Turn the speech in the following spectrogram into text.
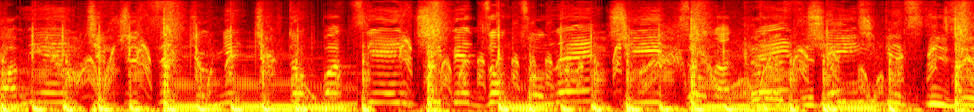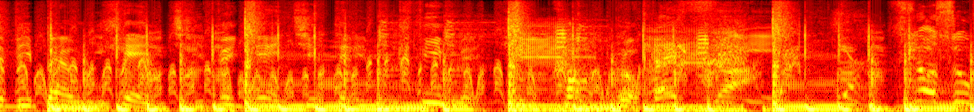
pamięci. Wszyscy wciągnięci w to pacjenci Wiedzą co nęci, co nakręci. Rezydenci wieczni żywi pełni chęci. Wygięci tym tkwimy Hip-hop profesja. Znowu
